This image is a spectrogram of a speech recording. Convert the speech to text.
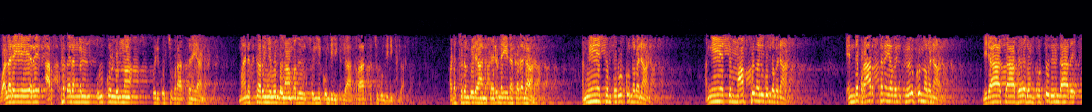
വളരെയേറെ അർത്ഥതലങ്ങൾ ഉൾക്കൊള്ളുന്ന ഒരു കൊച്ചു പ്രാർത്ഥനയാണ്. മനസ്സറിഞ്ഞുകൊണ്ട് നാം അത് ചൊല്ലിക്കൊണ്ടിരിക്കുക പ്രാർത്ഥിച്ചുകൊണ്ടിരിക്കുക. പടച്ചതമ്പുരാൻ കരുണയുടെ കടലാണ്. അങ്ങേയറ്റം പൊറുക്കുന്നവനാണ്. അങ്ങേയറ്റം മാപ്പ് നൽകുന്നവനാണ്. എന്റെ പ്രാർത്ഥനയവൻ കേൾക്കുന്നവനാണ്. നിരാശാബോധം തൊട്ടുതീണ്ടാതെ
